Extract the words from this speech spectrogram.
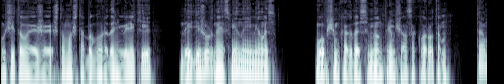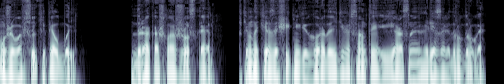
Учитывая же, что масштабы города невелики, да и дежурная смена имелась. В общем, когда Семен примчался к воротам, там уже вовсю кипел бой. Драка шла жесткая, в темноте защитники города и диверсанты яростно резали друг друга.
